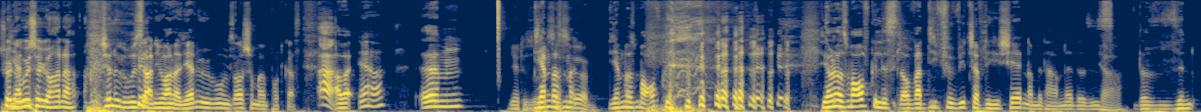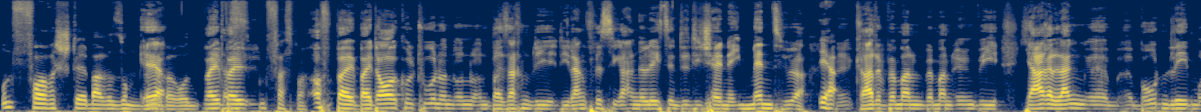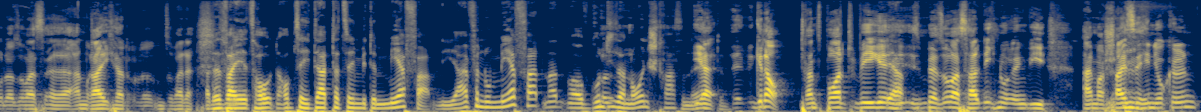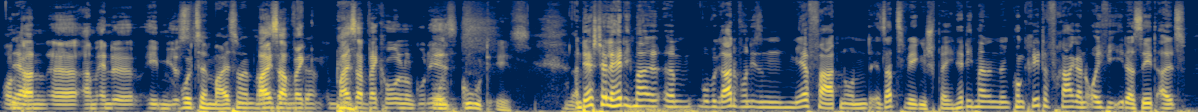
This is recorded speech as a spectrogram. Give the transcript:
Schöne Grüße, Johanna. hatten- schöne Grüße an Johanna, die hatten wir übrigens auch schon mal im Podcast. Ah. Aber ja, ähm, Ja, du die haben das, sollst mal, hören. die haben das mal aufgelistet. die haben das mal aufgelistet, auch was die für wirtschaftliche Schäden damit haben. Ne? Das, ist, Ja. das sind unvorstellbare Summen. Ja, Weil- das weil- ist unfassbar. Oft bei, bei Dauerkulturen und, und, und bei Sachen, die, die langfristiger angelegt sind, sind die Schäden ja immens höher. Ja. Ne? Gerade wenn man, wenn man irgendwie jahrelang äh, Bodenleben oder sowas äh, anreichert oder und so weiter. Aber das war jetzt hau hauptsächlich da tatsächlich mit den Mehrfahrten, die einfach nur Mehrfahrten hatten aufgrund dieser neuen Straße. Ne? Ja, äh, genau. Transportwege Ja. sind bei sowas halt nicht nur irgendwie einmal Scheiße hinjuckeln und Ja. dann äh, am Ende eben just Holst du den Mais Mais, Abgang, abweg, Mais abwegholen und gut Und ist. gut ist. An der Stelle hätte ich mal, ähm, wo wir gerade von diesen Mehrfahrten und Ersatzwegen sprechen, hätte ich mal eine konkrete Frage an euch, wie ihr das seht als,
